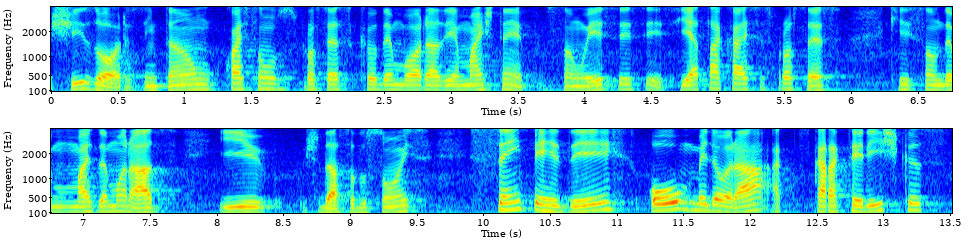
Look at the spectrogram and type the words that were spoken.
X horas. Então, quais são os processos que eu demoraria mais tempo? São esse, esse, esse. E atacar esses processos que são mais demorados e estudar soluções sem perder ou melhorar as características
